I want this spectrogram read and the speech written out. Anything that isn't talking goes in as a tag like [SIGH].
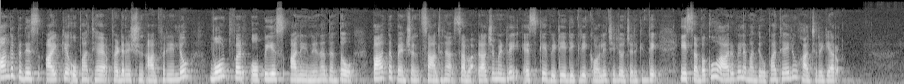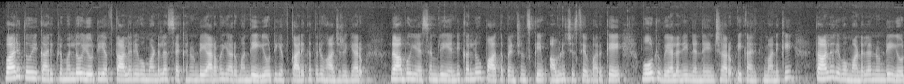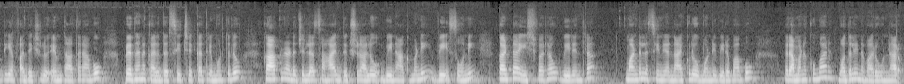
ఆంధ్రప్రదేశ్ ఐక్య ఉపాధ్యాయ ఫెడరేషన్ ఆధ్వర్యంలో vote for OPS అనే నినాదంతో పాత పెన్షన్ సాధన సభ రాజమండ్రి ఎస్కేవిటి డిగ్రీ కాలేజీలో జరిగింది. ఈ సభకు ఆరు వేల మంది ఉపాధ్యాయులు హాజరయ్యారు. వారితో ఈ కార్యక్రమంలో యూటీఎఫ్ తాళరేవు మండల శాఖ నుండి అరవై ఆరు మంది యూటీఎఫ్ కార్యకర్తలు హాజరయ్యారు. రాబోయే అసెంబ్లీ ఎన్నికల్లో పాత పెన్షన్ స్కీమ్ అమలు చేసే వరకే ఓటు వేయాలని నిర్ణయించారు. ఈ కార్యక్రమానికి తాళరేవు మండలం నుండి యూటీఎఫ్ అధ్యక్షులు ఎం తాతారావు ప్రధాన కార్యదర్శి చెక్క త్రిమూర్తులు కాకినాడ జిల్లా సహాయ అధ్యక్షురాలు బి నాగమణి వి సోని కట్టా ఈశ్వరరావు వీరేంద్ర మండల సీనియర్ నాయకులు మొండి వీరబాబు రమణకుమార్ మొదలైన వారు ఉన్నారు.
